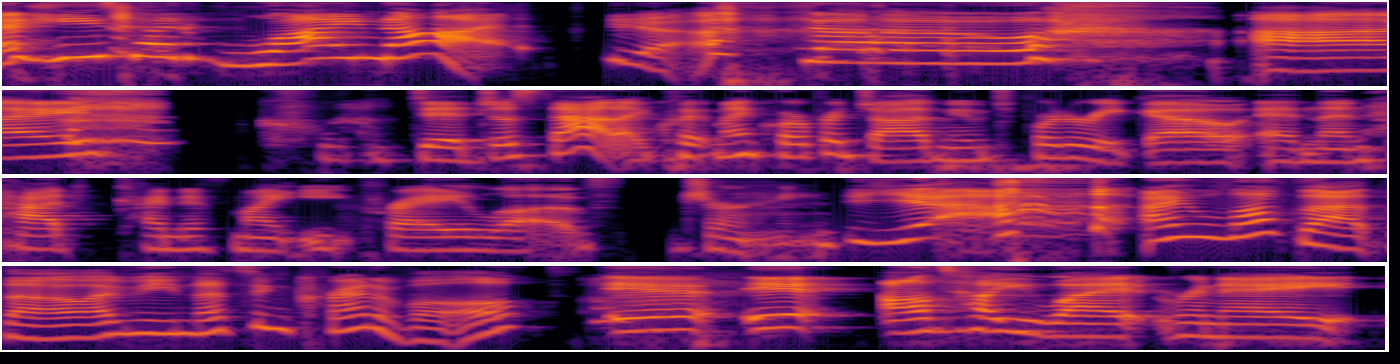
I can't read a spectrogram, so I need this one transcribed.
And he said, "Why not?" Yeah. So I did just that. I quit my corporate job, moved to Puerto Rico, and then had kind of my eat, pray, love journey. Yeah. I love that though. I mean, that's incredible. It it I'll tell you what, Renee,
